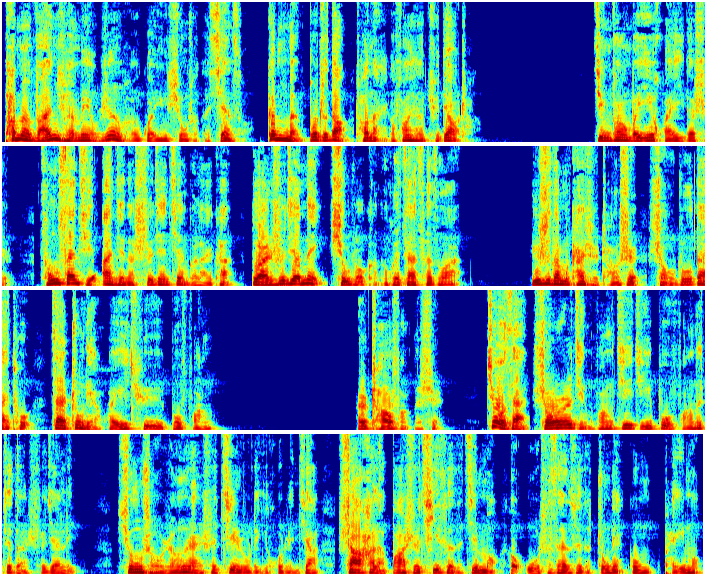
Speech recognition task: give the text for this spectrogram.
他们完全没有任何关于凶手的线索。根本不知道朝哪个方向去调查。警方唯一怀疑的是，从三起案件的时间间隔来看，短时间内凶手可能会再次作案。于是他们开始尝试守株待兔，在重点怀疑区域布防。而嘲讽的是，就在首尔警方积极布防的这段时间里，凶手仍然是进入了一户人家，杀害了八十七岁的金某和五十三岁的钟点工裴某。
